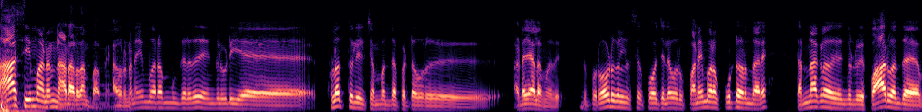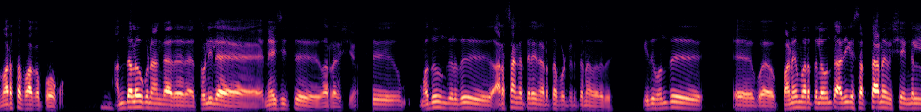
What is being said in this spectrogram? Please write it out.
நான் சீமானன் நாடார் தான் பார்ப்பேன். அவர் நனைமரம்ங்கிறது எங்களுடைய குலத்தொழில் சம்பந்தப்பட்ட ஒரு அடையாளம் அது. இப்போ ரோடுகள் போச்சில் ஒரு பனைமரம் கூட்டம் இருந்தாலே தன்னாக்கில் எங்களுடைய பார்வை அந்த மரத்தை பார்க்க போகும். அந்த அளவுக்கு நாங்கள் அதை தொழிலை நேசித்து வர்ற விஷயம். இது மதுங்கிறது அரசாங்கத்திலே நடத்தப்பட்டு தானே வருது. இது வந்து பனைமரத்தில் வந்து அதிக சத்தான விஷயங்கள்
